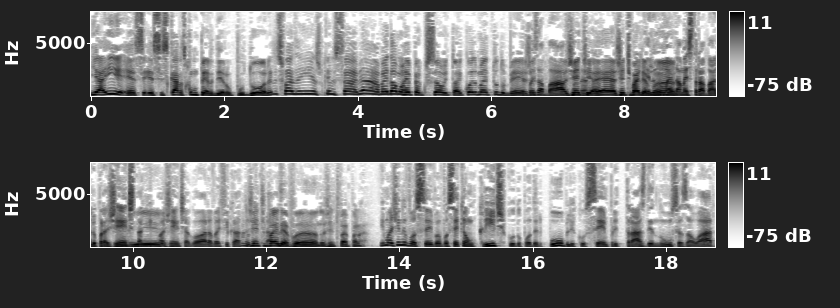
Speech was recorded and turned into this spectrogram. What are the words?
E aí, esse- esses caras, como perderam o pudor, eles fazem isso, porque eles sabem, ah, vai dar uma repercussão e tal, e coisa, mas tudo bem. Depois a gente, abafa, a gente, né? é, a gente vai levando. Ele não vai dar mais trabalho pra gente, tá aqui com a gente agora, vai ficar A tudo gente em vai levando, a gente vai para. Imagine você, Ivan, você que é um crítico do poder público, sempre traz denúncias ao ar.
